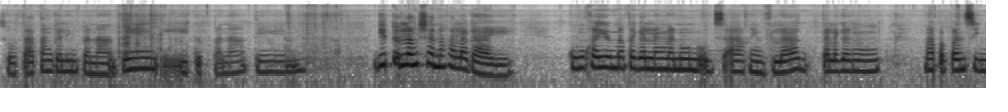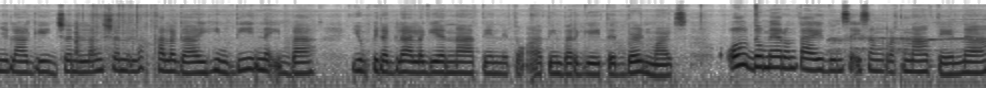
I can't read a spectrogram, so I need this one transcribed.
So, tatanggalin pa natin, iikot pa natin. Dito lang siya nakalagay. Kung kayo matagal lang nanonood sa aking vlog, talagang mapapansin nyo lagi, dyan lang siya nakalagay, hindi na iba yung pinaglalagyan natin itong ating variegated burn marks. Although meron tayo dun sa isang rack natin na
